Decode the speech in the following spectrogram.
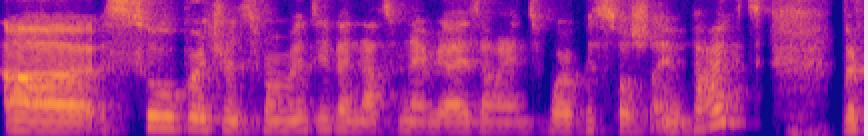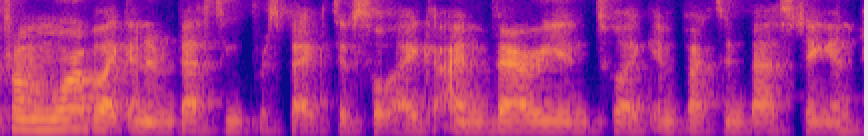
Uh, super transformative. And that's when I realized I wanted to work with social impact, but from more of like an investing perspective. So like I'm very into like impact investing and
